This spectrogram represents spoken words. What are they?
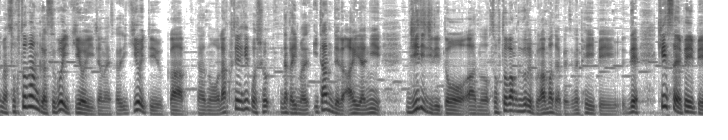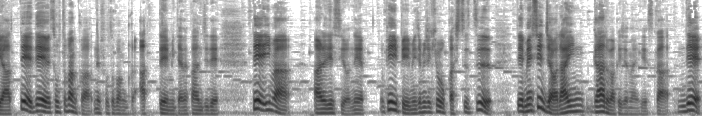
今ソフトバンクがすごい勢いじゃないですか。勢いっていうか、あの、楽天結構しょ、なんか今、傷んでる間に、じりじりと、あの、ソフトバンクグループ頑張ってるわけですね。ペイペイで、決済ペイペイあって、で、ソフトバンクはね、ソフトバンクがあって、みたいな感じで。で、今、あれですよね。ペイペイめちゃめちゃ強化しつつ、で、メッセンジャーは LINE があるわけじゃないですか。で、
